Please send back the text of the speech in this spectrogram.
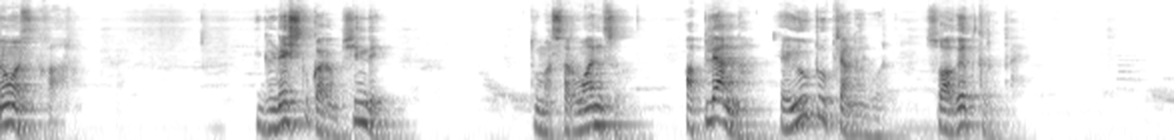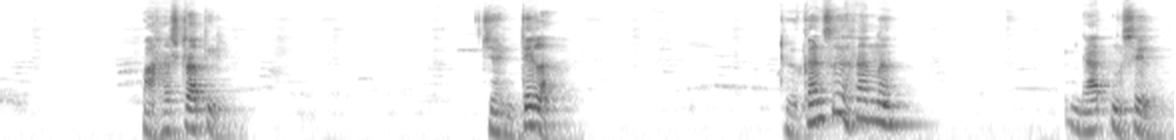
नमस्कार. गणेश तुकाराम शिंदे तुम्हा सर्वांचं आपल्यांना या यूट्यूब चॅनलवर स्वागत करत आहे. महाराष्ट्रातील जनतेला टिळकांचं घरांना ज्ञात नसेल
